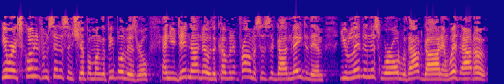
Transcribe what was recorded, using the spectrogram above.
You were excluded from citizenship among the people of Israel, and you did not know the covenant promises that God made to them. You lived in this world without God and without hope.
